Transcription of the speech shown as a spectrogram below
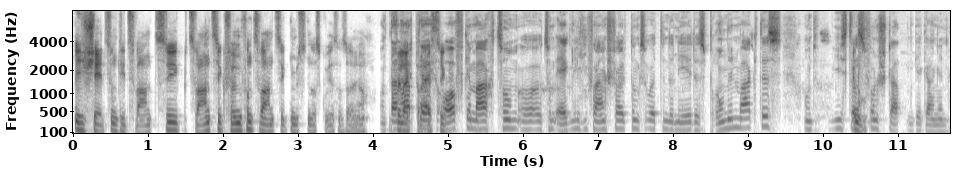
Ich schätze um die 20, 20, 25 müssten das gewesen sein, ja. Und dann Vielleicht habt ihr 30. euch aufgemacht zum, äh, zum eigentlichen Veranstaltungsort in der Nähe des Brunnenmarktes. Und wie ist das genau. vonstatten gegangen?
